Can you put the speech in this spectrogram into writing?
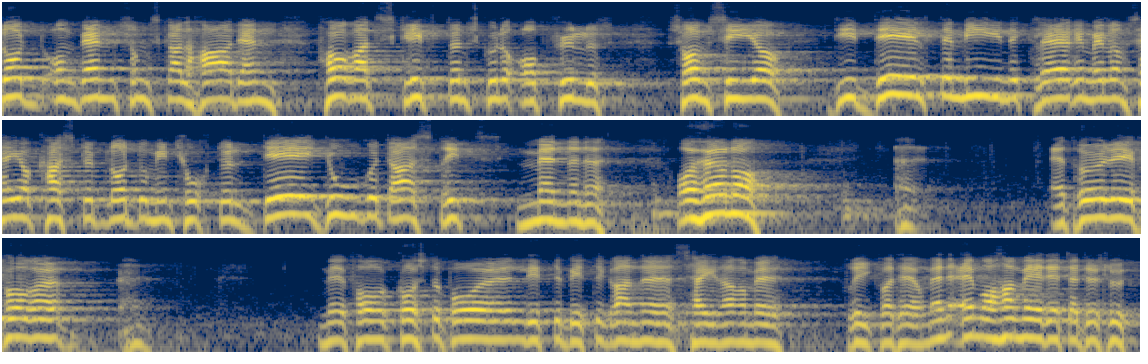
lodd om hvem som skal ha den, for at Skriften skulle oppfylles, som sier de delte mine klær imellom seg og kastet lodd om min kjortel. Det gjorde da stridsmennene. Og hør nå Jeg tror de får uh, Vi får koste på uh, litt bitte grann uh, seinere med frikvarter, men jeg må ha med dette til slutt.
